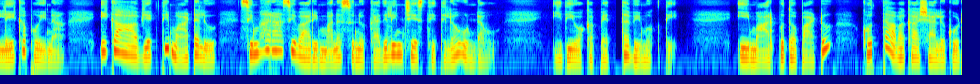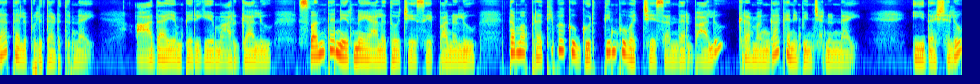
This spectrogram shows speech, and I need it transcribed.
లేకపోయినా ఇక ఆ వ్యక్తి మాటలు సింహరాశి వారి మనసును కదిలించే స్థితిలో ఉండవు. ఇది ఒక పెద్ద విముక్తి. ఈ మార్పుతో పాటు కొత్త అవకాశాలు కూడా తలుపులు తడుతున్నాయి. ఆదాయం పెరిగే మార్గాలు స్వంత నిర్ణయాలతో చేసే పనులు తమ ప్రతిభకు గుర్తింపు వచ్చే సందర్భాలు క్రమంగా కనిపించనున్నాయి. ఈ దశలో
